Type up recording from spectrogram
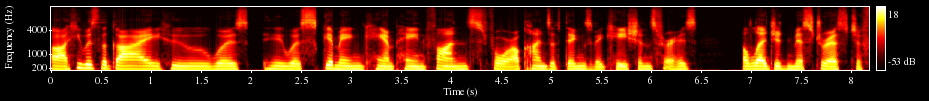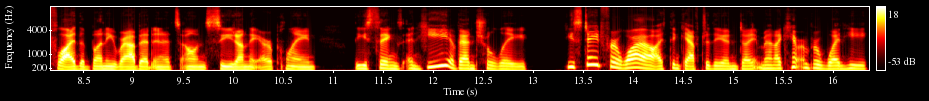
Uh, he was the guy who was he was skimming campaign funds for all kinds of things, vacations for his alleged mistress to fly the bunny rabbit in its own seat on the airplane. These things, and he eventually he stayed for a while. I think after the indictment, I can't remember when he.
